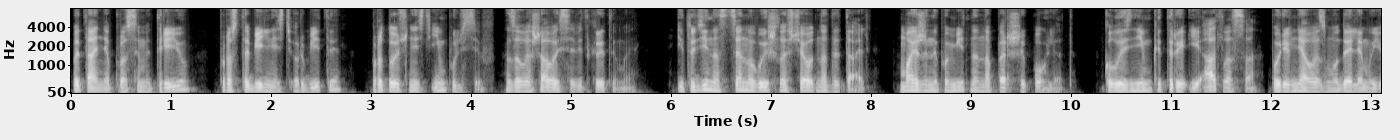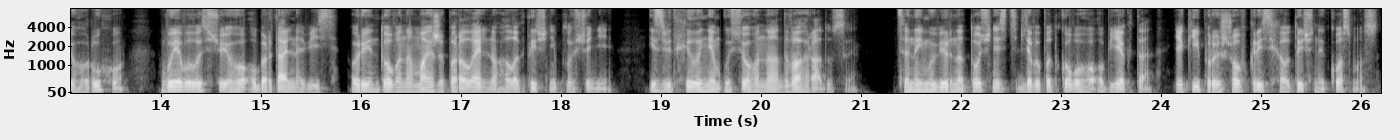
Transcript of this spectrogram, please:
Питання про симетрію, про стабільність орбіти, про точність імпульсів залишалися відкритими. І тоді на сцену вийшла ще одна деталь, майже непомітна на перший погляд. Коли знімки 3 і Атласа порівняли з моделями його руху, виявилось, що його обертальна вісь орієнтована майже паралельно галактичній площині із відхиленням усього на 2 градуси. Це неймовірна точність для випадкового об'єкта, який пройшов крізь хаотичний космос.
